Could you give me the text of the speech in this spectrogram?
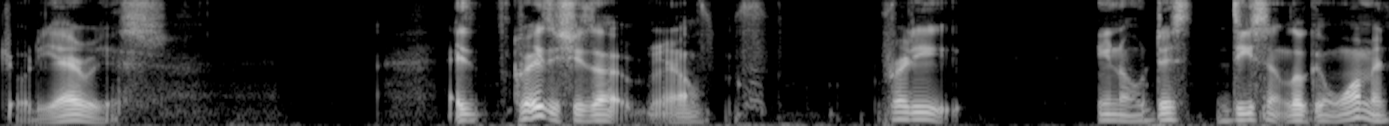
Jodi Arias. It's crazy. She's a, you know, pretty, you know, dis- decent looking woman.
